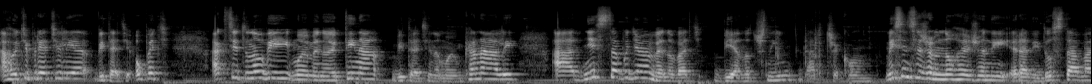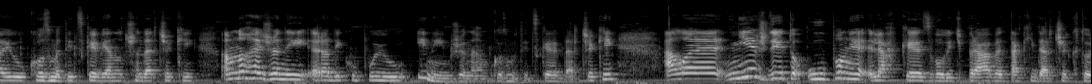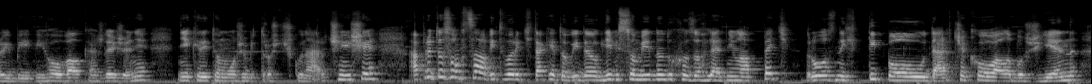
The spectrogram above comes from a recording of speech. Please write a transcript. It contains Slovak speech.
Ahojte priatelia, vítajte opäť. Ak ste tu noví, moje meno je Tina, vítajte na mojom kanáli a dnes sa budeme venovať vianočným darčekom. Myslím si, že mnohé ženy rady dostávajú kozmetické vianočné darčeky a mnohé ženy rady kupujú iným ženám kozmetické darčeky, ale nie vždy je to úplne ľahké zvoliť práve taký darček, ktorý by vyhovoval každej žene. Niekedy to môže byť trošičku náročnejšie a preto som chcela vytvoriť takéto video, kde by som jednoducho zohľadnila 5 rôznych typov darčekov alebo žien,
